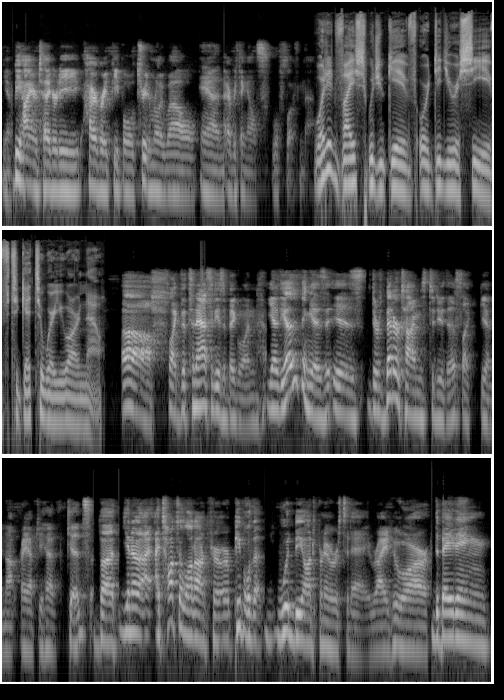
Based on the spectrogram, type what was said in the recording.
You know, be higher integrity, hire great people, treat them really well, and everything else will flow from that. What advice would you give or did you receive to get to where you are now? Oh, like the tenacity is a big one. Yeah. The other thing is, is there's better times to do this, like, you know, not right after you have kids. But, you know, I, I talk to a lot of entrepreneurs, people that would be entrepreneurs today, right? Who are debating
